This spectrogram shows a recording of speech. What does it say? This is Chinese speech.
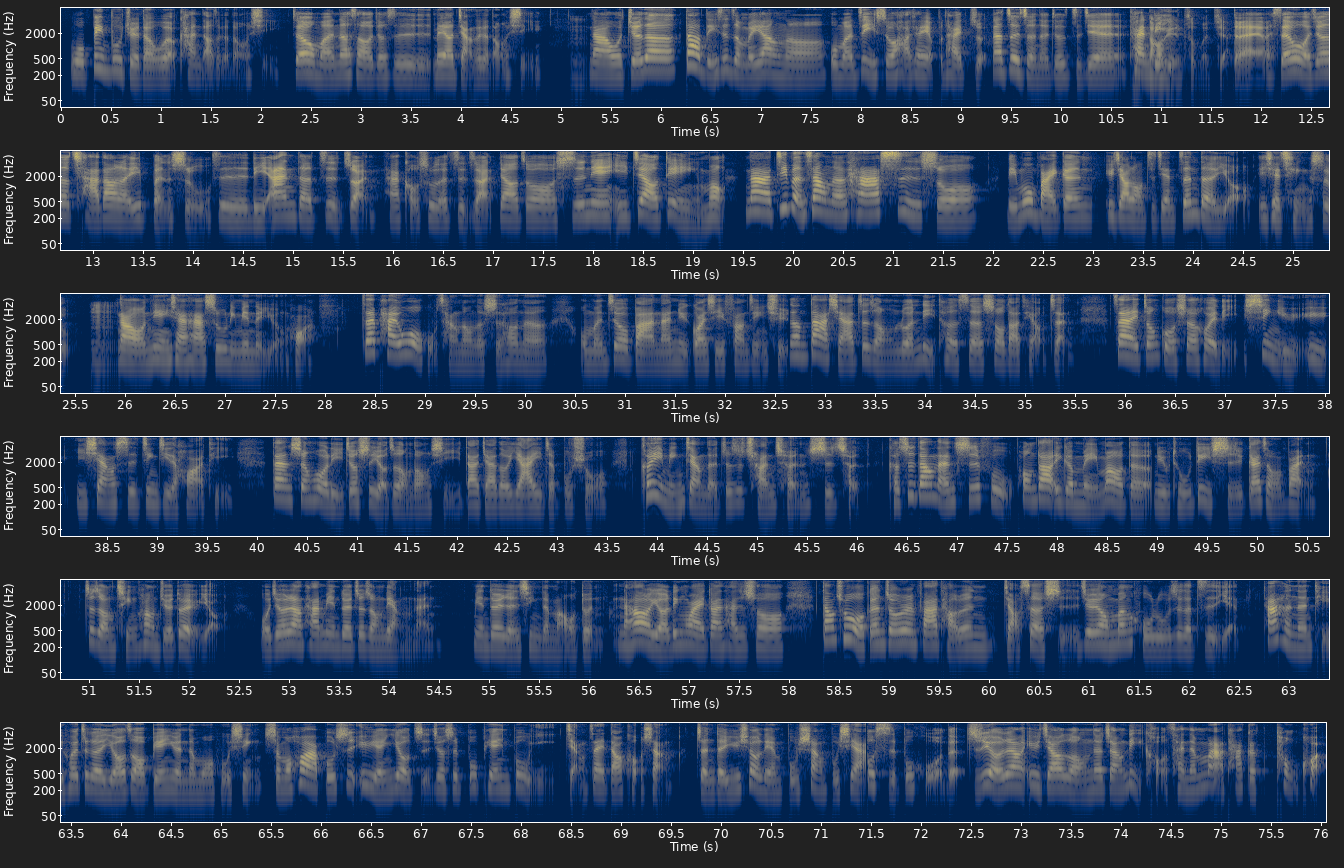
我并不觉得我有看到这个东西，所以我们那时候就是没有讲这个东西。嗯、那我觉得到底是怎么样呢？我们自己说好像也不太准。那最准的就是直接看导演怎么讲。对，所以我就查到了一本书，是李安的自传，他口述的自传，叫做《十年一觉电影梦》。那基本上呢，他是说李慕白跟玉娇龙之间真的有一些情愫。嗯，那我念一下他书里面的原话。在拍《卧虎藏龙》的时候呢，我们就把男女关系放进去，让大侠这种伦理特色受到挑战。在中国社会里，性与欲一向是禁忌的话题，但生活里就是有这种东西，大家都压抑着不说。可以明讲的就是传承师承。可是当男师傅碰到一个美貌的女徒弟时，该怎么办？这种情况绝对有，我就让他面对这种两难。面对人性的矛盾，然后有另外一段，他是说，当初我跟周润发讨论角色时，就用闷葫芦这个字眼，他很能体会这个游走边缘的模糊性。什么话不是欲言又止，就是不偏不倚，讲在刀口上，整得于秀莲不上不下，不死不活的。只有让玉娇龙那张利口，才能骂他个痛快。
